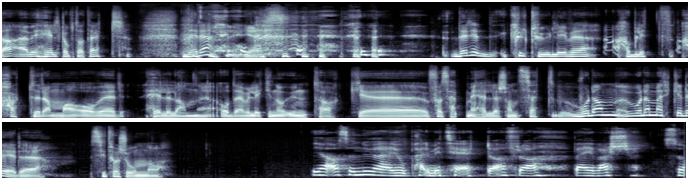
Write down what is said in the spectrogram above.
Da er vi helt oppdatert. Dere, Yes. dere kulturlivet har blitt hardt ramma over hele landet, og det er vel ikke noe unntak eh, for Sápmi heller, sånn sett. Hvordan, hvordan merker dere situasjonen nå? Ja, altså nå er jeg jo permittert da fra Beivers. Så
